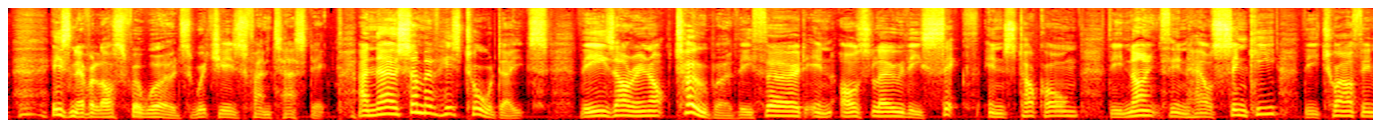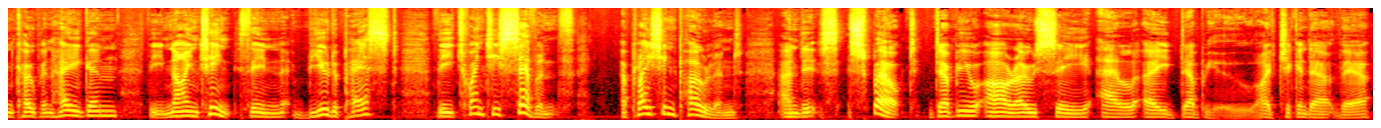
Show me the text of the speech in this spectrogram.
He's never lost for words, which is fantastic. And now some of his tour dates. These are in October, the 3rd in Oslo, the 6th in Stockholm, the 9th in Helsinki, the 12th in Copenhagen, the 19th in Budapest, the 27th a place in Poland, and it's spelt W R O C L A W. I've chickened out there.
